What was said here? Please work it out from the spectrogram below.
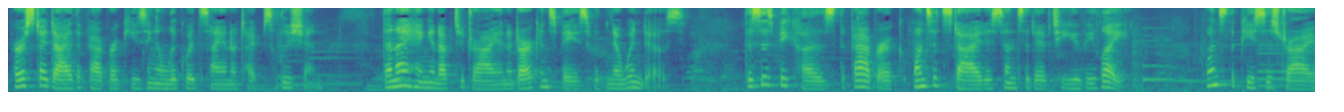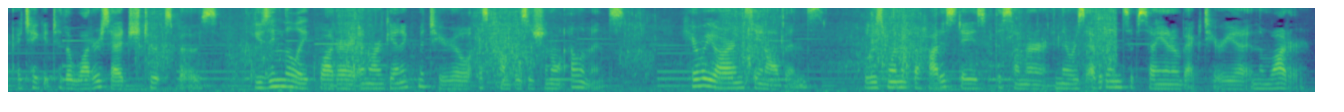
First, I dye the fabric using a liquid cyanotype solution. Then I hang it up to dry in a darkened space with no windows. This is because the fabric, once it's dyed, is sensitive to UV light. Once the piece is dry, I take it to the water's edge to expose, using the lake water and organic material as compositional elements. Here we are in St. Albans. It was one of the hottest days of the summer, and there was evidence of cyanobacteria in the water.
